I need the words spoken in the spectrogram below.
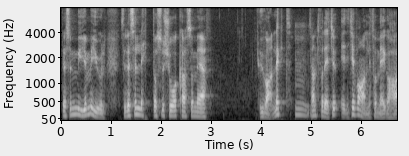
Det er så mye med jul. Så det er så lett å se hva som er uvanlig. Sant? For det er, ikke, det er ikke vanlig for meg å ha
